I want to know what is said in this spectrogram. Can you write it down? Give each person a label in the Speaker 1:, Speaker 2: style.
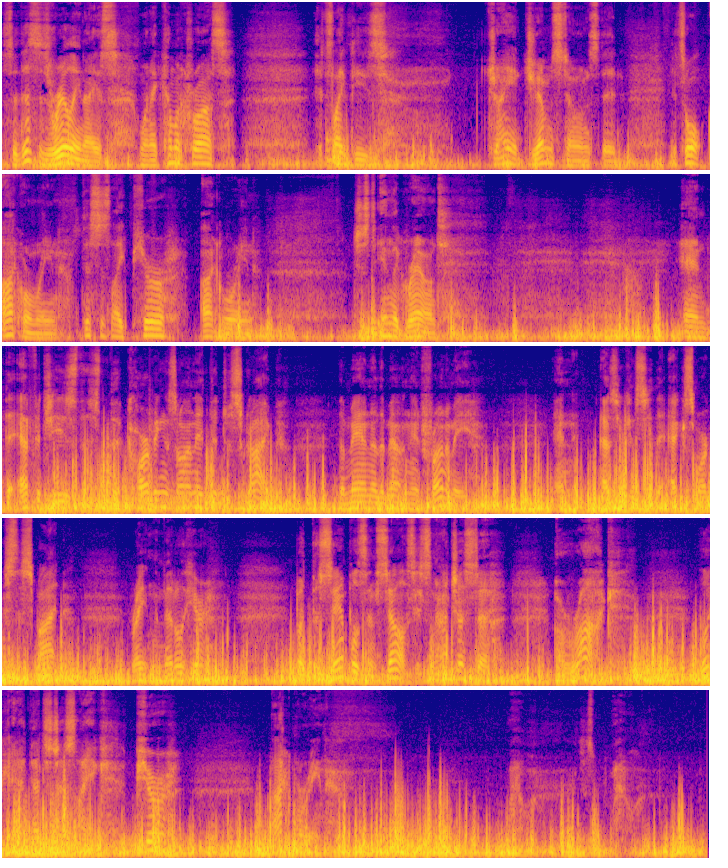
Speaker 1: So this is really nice. When I come across, it's like these giant gemstones that it's all aquamarine. This is like pure aquamarine, just in the ground. And the effigies, the, the carvings on it that describe the man of the mountain in front of me. And as you can see, the X marks the spot right in the middle here. But the samples themselves, it's not just a, a rock. Look at it, that's just like pure aquamarine.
